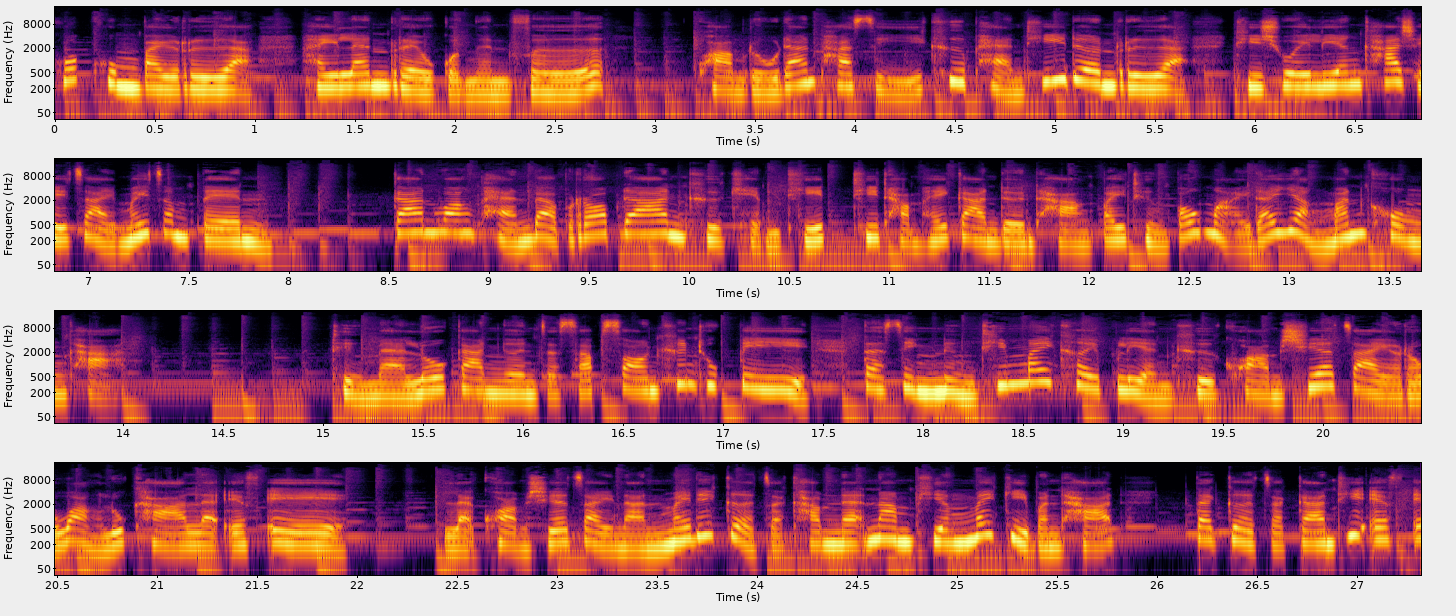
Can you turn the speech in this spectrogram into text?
ควบคุมใบเรือ ให้แล่นเร็วกว่าเงินเฟ้อ ความรู้ด้านภาษีคือแผนที่เดินเรือที่ช่วยเลี่ยงค่าใช้จ่ายไม่จำเป็นการวางแผนแบบรอบด้านคือเข็มทิศที่ทำให้การเดินทางไปถึงเป้าหมายได้อย่างมั่นคงค่ะ ถึงแม้โลกการเงินจะซับซ้อนขึ้นทุกปี แต่สิ่งหนึ่งที่ไม่เคยเปลี่ยนคือความเชื่อใจระหว่างลูกค้าและ FA และความเชื่อใจนั้นไม่ได้เกิดจากคำแนะนำเพียงไม่กี่บรรทัด แต่เกิดจากการที่ FA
